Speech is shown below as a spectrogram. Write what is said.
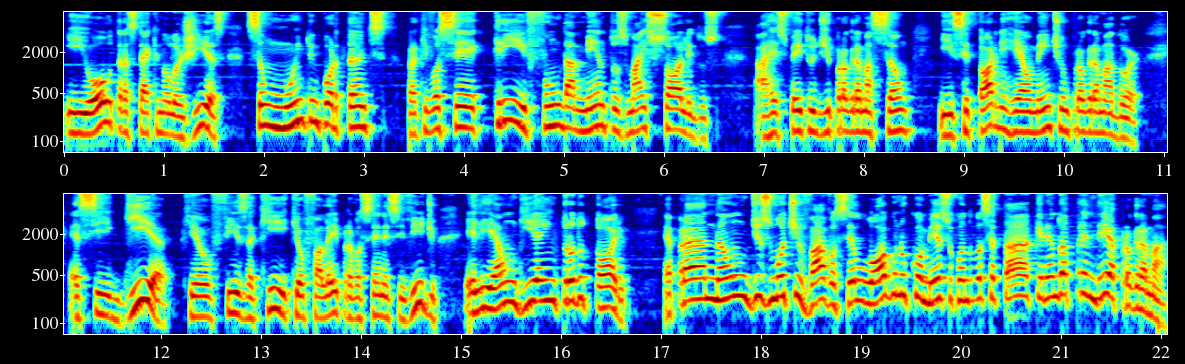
e outras tecnologias são muito importantes para que você crie fundamentos mais sólidos a respeito de programação e se torne realmente um programador. Esse guia que eu fiz aqui, que eu falei para você nesse vídeo, ele é um guia introdutório. É para não desmotivar você logo no começo quando você está querendo aprender a programar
